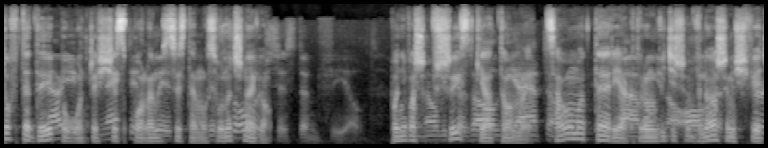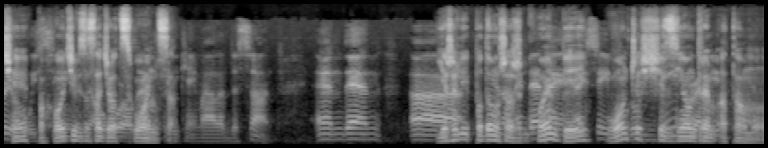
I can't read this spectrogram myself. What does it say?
to wtedy połączysz się z polem systemu słonecznego. Ponieważ wszystkie atomy, cała materia, którą widzisz w naszym świecie, pochodzi w zasadzie od Słońca. Jeżeli podążasz głębiej, łączysz się z jądrem atomu,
